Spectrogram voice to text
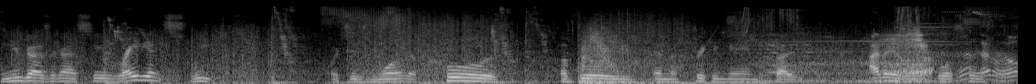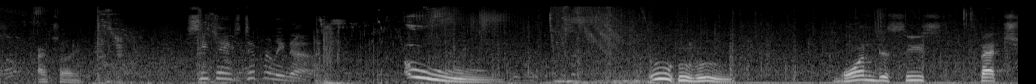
And you guys are gonna see Radiant Sweep, which is one of the coolest abilities in the freaking game. Besides, I think it's one of the coolest things. Actually. See things differently now. Ooh. Ooh. hoo, hoo. One deceased fetch.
